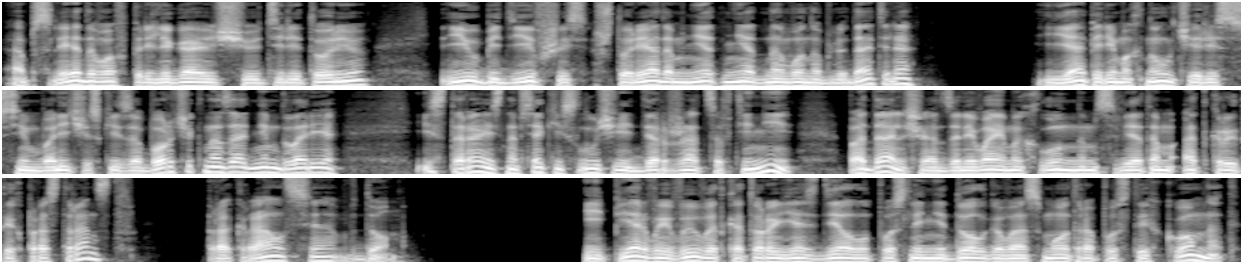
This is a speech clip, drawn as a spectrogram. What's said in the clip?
Обследовав прилегающую территорию и убедившись, что рядом нет ни одного наблюдателя, я перемахнул через символический заборчик на заднем дворе и, стараясь на всякий случай держаться в тени, подальше от заливаемых лунным светом открытых пространств, прокрался в дом. И первый вывод, который я сделал после недолгого осмотра пустых комнат,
